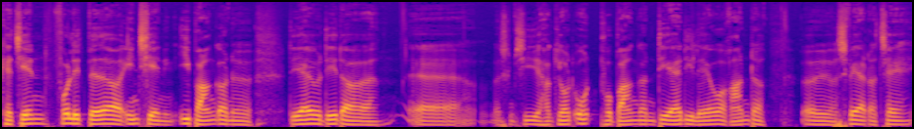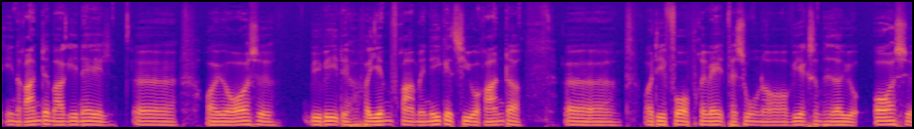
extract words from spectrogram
kan tjene, få lidt bedre indtjening i bankerne. Det er jo det, der øh, hvad skal man sige, har gjort ondt på bankerne. Det er de lavere renter. Øh, svært at tage en rentemarginal. Øh, og jo også, vi ved det fra hjemmefra, med negative renter. Øh, og det får privatpersoner og virksomheder jo også.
